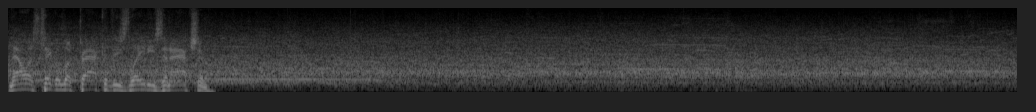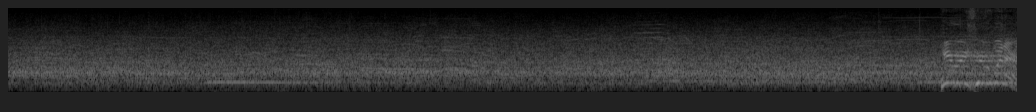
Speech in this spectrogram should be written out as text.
Now let's take a look back at these ladies in action. Here is your winner,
